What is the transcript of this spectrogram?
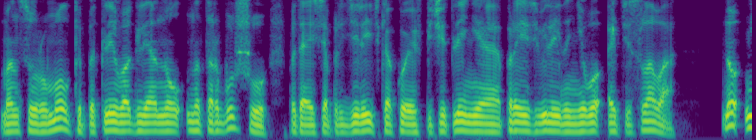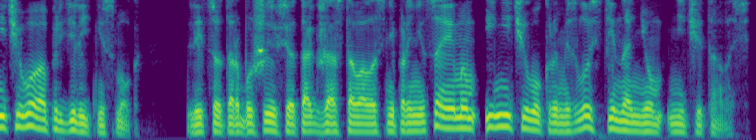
Мансур умолк и пытливо глянул на Тарбушу, пытаясь определить, какое впечатление произвели на него эти слова. Но ничего определить не смог. Лицо Тарбуши все так же оставалось непроницаемым, и ничего, кроме злости, на нем не читалось.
